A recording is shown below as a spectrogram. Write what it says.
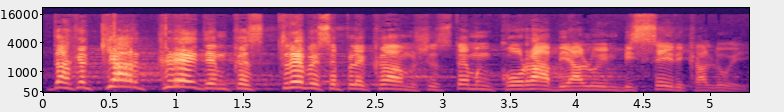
dacă chiar credem că trebuie să plecăm și suntem în corabia Lui, în biserica Lui?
